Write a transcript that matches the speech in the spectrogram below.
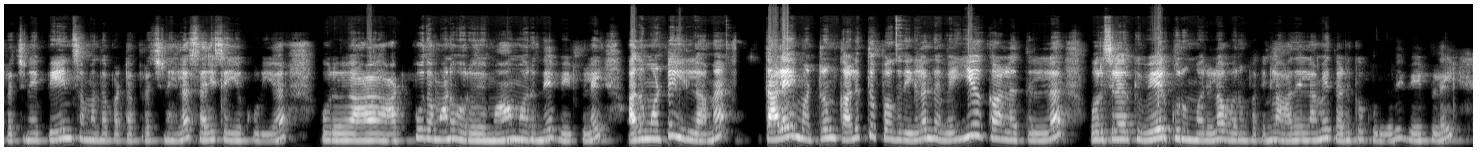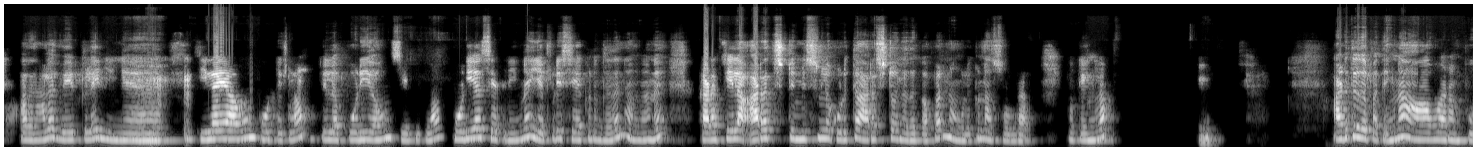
பிரச்சனை பேன் சம்பந்தப்பட்ட பிரச்சனையெல்லாம் சரி செய்யக்கூடிய ஒரு அற்புதமான ஒரு மாமருந்தே வேப்பிலை. அது மட்டும் இல்லாம தலை மற்றும் கழுத்து பகுதிகளை இந்த வெய்ய காலத்துல ஒரு சிலருக்கு வேர்க்குரு எல்லாம் வரும் பாத்தீங்களா? அது எல்லாமே தடுக்கக்கூடியது வேப்பிலை. அதனால வேப்பிலை நீங்க இலையாவும் போட்டுக்கலாம் இல்ல பொடியாவும் சேர்த்துக்கலாம். பொடியா சேர்த்துனீங்கன்னா எப்படி சேர்க்கணுங்கிறத நான் கடைசியில அரைச்சிட்டு மிஷின்ல கொடுத்து அரைச்சிட்டு வந்ததுக்கு அப்புறம் நான் உங்களுக்கு நான் சொல்றேன். ஓகேங்களா? அடுத்தது பாத்தீங்கன்னா ஆவாரம் பூ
